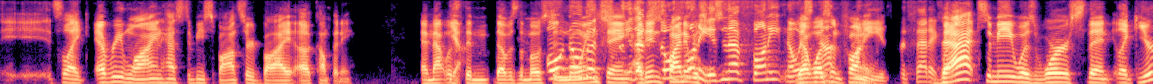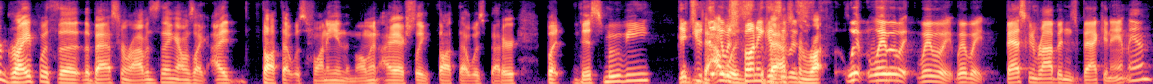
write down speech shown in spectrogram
it's like every line has to be sponsored by a company and that was Yeah. the that was the most Oh annoying no, that's, thing that's i didn't so find funny. it was Isn't that funny? No, That it's wasn't not funny. It's pathetic. that to me was worse than like your gripe with the the baskin robbins thing i was like i thought that was funny in the moment i actually thought that was better but this movie Did you think it was, was funny because it was? Ro- wait, wait, wait, wait, wait, wait, wait, wait. Baskin Robbins back in Ant Man.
